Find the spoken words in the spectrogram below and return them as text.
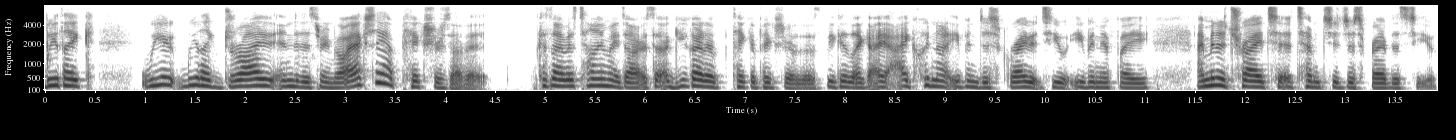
We like we we like drive into this rainbow. I actually have pictures of it because I was telling my daughter, so you got to take a picture of this because like I I could not even describe it to you even if I I'm going to try to attempt to describe this to you.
